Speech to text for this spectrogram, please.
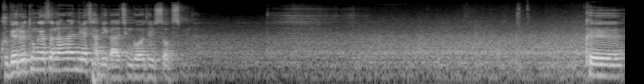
구별을 통해서는 하나님의 자비가 증거될 수 없습니다. 그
